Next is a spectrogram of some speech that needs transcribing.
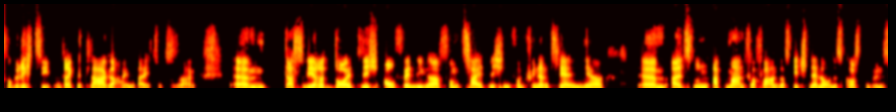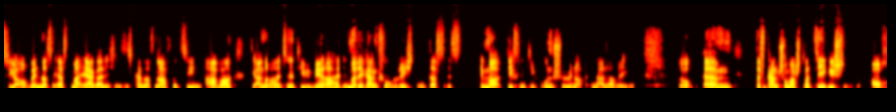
vor Gericht zieht und direkt eine Klage einreicht sozusagen. Ähm, das wäre deutlich aufwendiger vom zeitlichen, vom finanziellen her ähm, als so ein Abmahnverfahren. Das geht schneller und ist kostengünstiger, auch wenn das erstmal ärgerlich ist. Ich kann das nachvollziehen, aber die andere Alternative wäre halt immer der Gang vor Gericht und das ist immer definitiv unschöner in aller Regel. So, ähm, das kann schon mal strategisch auch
